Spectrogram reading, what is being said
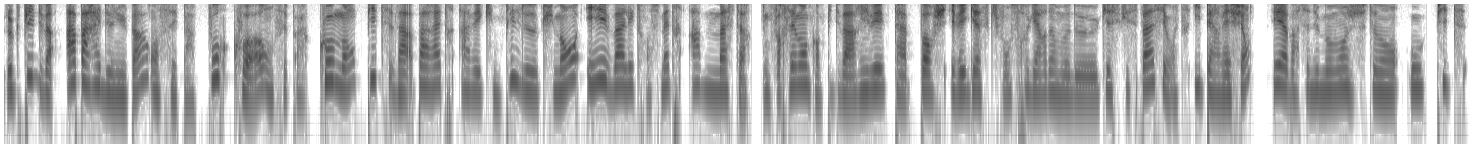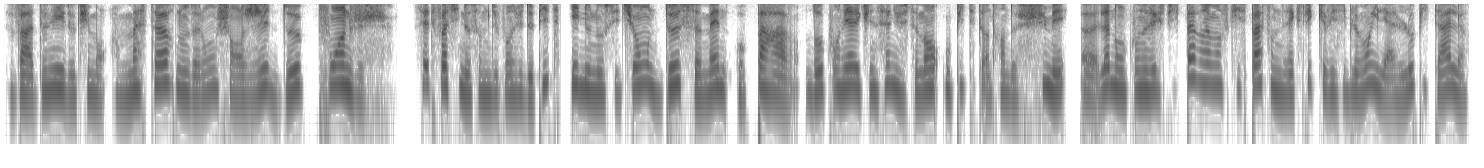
Donc Pete va apparaître de nulle part, on ne sait pas pourquoi, on ne sait pas comment. Pete va apparaître avec une pile de documents et va les transmettre à Master. Donc forcément, quand Pete va arriver, t'as Porsche et Vegas qui vont se regarder en mode euh, qu'est-ce qui se passe, ils vont être hyper méfiants. Et à partir du moment justement où Pete va donner les documents à Master, nous allons changer de point de vue. Cette fois-ci, nous sommes du point de vue de Pete et nous nous situons deux semaines auparavant. Donc, on est avec une scène justement où Pete est en train de fumer. Euh, là, donc, on nous explique pas vraiment ce qui se passe. On nous explique que visiblement, il est à l'hôpital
